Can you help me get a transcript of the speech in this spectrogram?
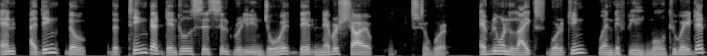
And I think the the thing that dental assistants really enjoy, they never shy of extra work. Everyone likes working when they feel motivated,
